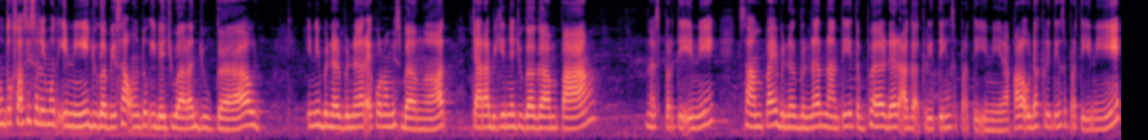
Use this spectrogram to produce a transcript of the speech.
Untuk sosis selimut ini juga bisa untuk ide jualan juga. Ini benar-benar ekonomis banget. Cara bikinnya juga gampang. Nah, seperti ini sampai benar-benar nanti tebal dan agak keriting seperti ini. Nah, kalau udah keriting seperti ini,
